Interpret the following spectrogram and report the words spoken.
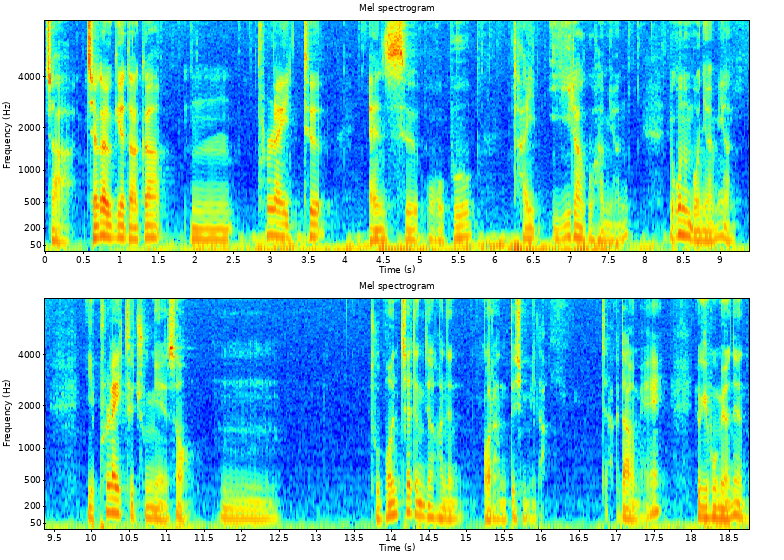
자 제가 여기에다가 음, plate ans of type 2라고 하면 요거는 뭐냐면 이 플레이트 중에서 음, 두 번째 등장하는 거란 뜻입니다. 자, 그 다음에 여기 보면은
